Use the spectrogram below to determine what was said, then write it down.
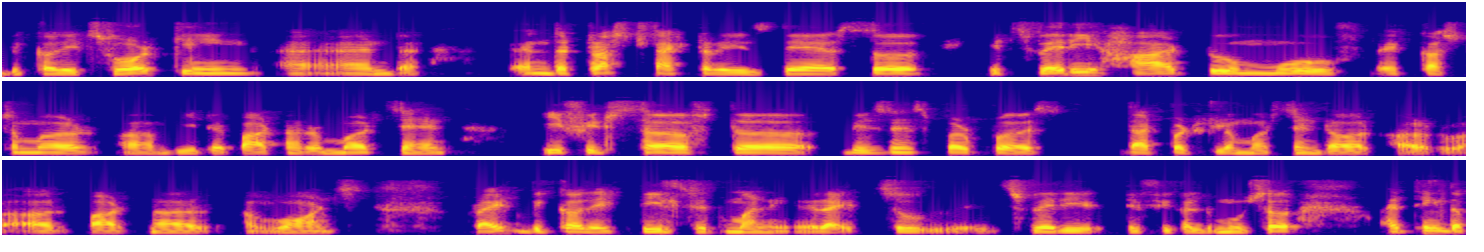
Because it's working and and the trust factor is there. So it's very hard to move a customer, um, be it a partner or merchant, if it serves the business purpose that particular merchant or, or, or partner wants right? Because it deals with money right? So it's very difficult to move. So i think the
